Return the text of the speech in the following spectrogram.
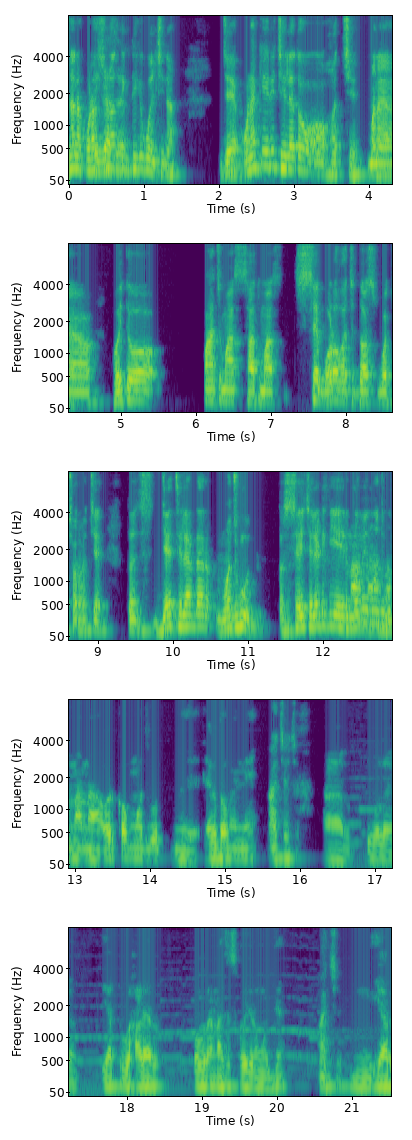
না না পড়াশোনার দিক থেকে বলছি না। যে অনেকেরই ছেলে তো হচ্ছে মানে হয়তো পাঁচ মাস সাত মাস সে বড় হচ্ছে দশ বছর হচ্ছে তো যে ছেলেটার মজবুত তো সেই ছেলেটি কি এরকমই মজবুত? না না ওরকম মজবুত একদমই নেই। আচ্ছা আচ্ছা। আর কি বলে ইয়ার একটু হাড়ের প্রবলেম আছে শরীরের মধ্যে। আচ্ছা। ইয়ার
